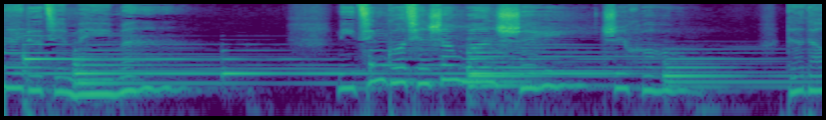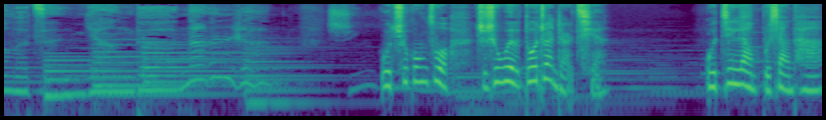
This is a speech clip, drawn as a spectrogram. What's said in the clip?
爱的姐妹们，你经过千山万水之后，得到了怎样的男人？我去工作只是为了多赚点钱。我尽量不向他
